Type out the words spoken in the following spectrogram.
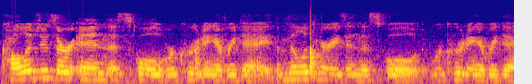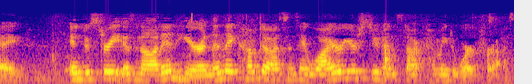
colleges are in this school recruiting every day, the military's in this school recruiting every day. Industry is not in here. And then they come to us and say, why are your students not coming to work for us?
